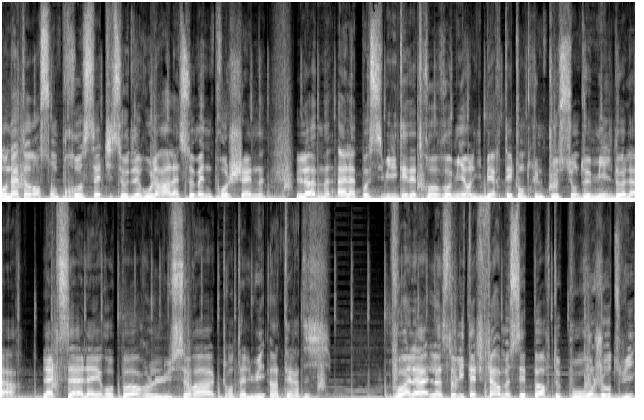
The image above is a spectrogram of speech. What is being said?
En attendant son procès qui se déroulera la semaine prochaine, l'homme a la possibilité d'être remis en liberté contre une caution de 1000 dollars. L'accès à l'aéroport lui sera quant à lui interdit. Voilà, l'insolitech ferme ses portes pour aujourd'hui.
